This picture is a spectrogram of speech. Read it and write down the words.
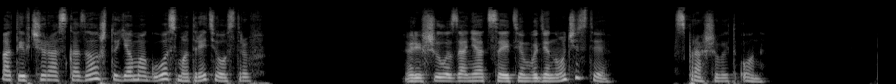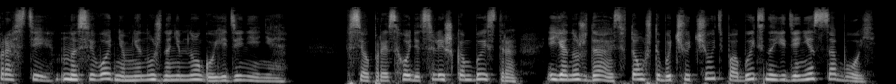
«А ты вчера сказал, что я могу осмотреть остров». «Решила заняться этим в одиночестве?» – спрашивает он. «Прости, но сегодня мне нужно немного уединения. Все происходит слишком быстро, и я нуждаюсь в том, чтобы чуть-чуть побыть наедине с собой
